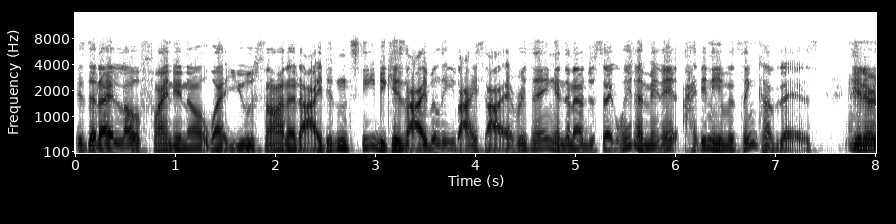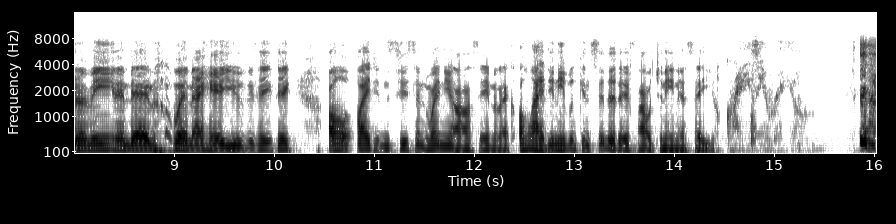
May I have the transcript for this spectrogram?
is that I love finding out what you saw that I didn't see because I believe I saw everything. And then I'm just like, wait a minute, I didn't even think of this. You know what I mean? And then when I hear you say, say, oh, I didn't see this, and when y'all saying like, oh, I didn't even consider this, how Janina say, you're crazy real.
